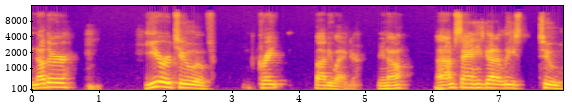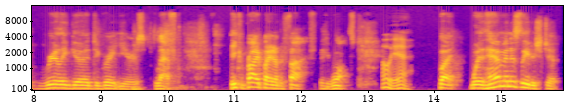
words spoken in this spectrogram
another year or two of great Bobby Wagner. You know, Uh, I'm saying he's got at least two really good to great years left. He could probably play another five if he wants. Oh yeah. But with him and his leadership,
